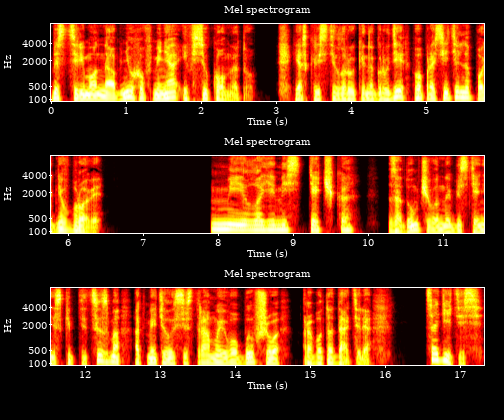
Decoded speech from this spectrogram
бесцеремонно обнюхав меня и всю комнату. Я скрестил руки на груди, вопросительно подняв брови. «Милое местечко», — задумчиво, но без тени скептицизма отметила сестра моего бывшего работодателя. «Садитесь,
